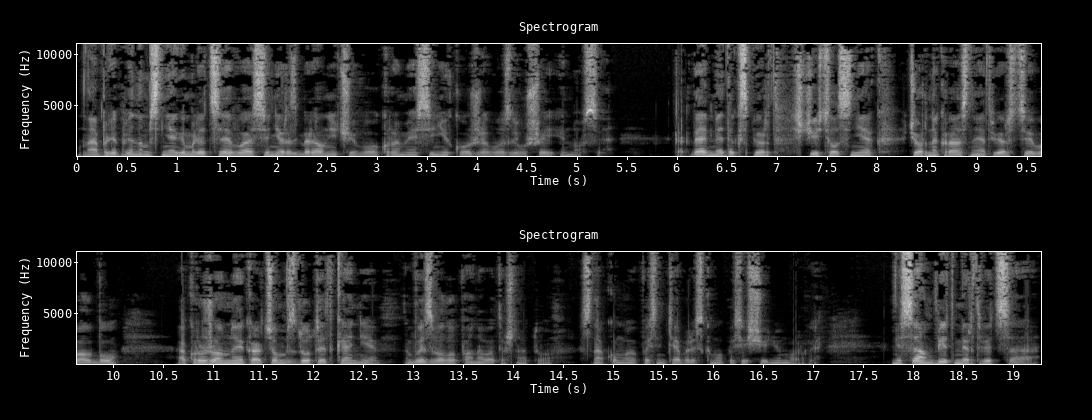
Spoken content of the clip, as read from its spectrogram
На облепленном снегом лице Вася не разбирал ничего, кроме синей кожи возле ушей и носа. Когда медэксперт счистил снег, черно-красные отверстия во лбу, окруженные кольцом вздутой ткани, вызвало у Панова тошноту, знакомую по сентябрьскому посещению морга. Не сам вид мертвеца,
